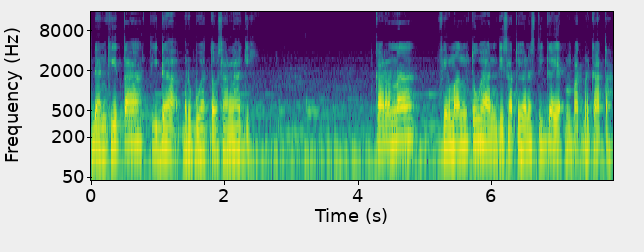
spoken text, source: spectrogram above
Dan kita tidak berbuat dosa lagi. Karena firman Tuhan di 1 Yohanes 3 ayat 4 berkata,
